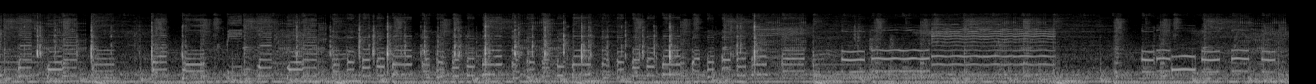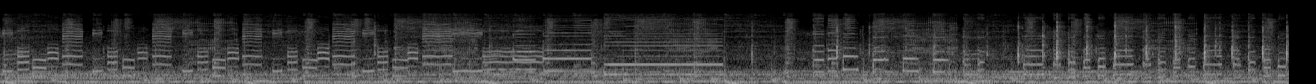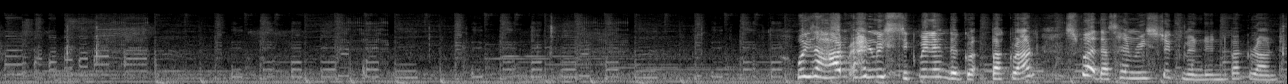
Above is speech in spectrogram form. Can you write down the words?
Henry Stickmin in the background? Swear, that's Henry Stickmin in the background.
